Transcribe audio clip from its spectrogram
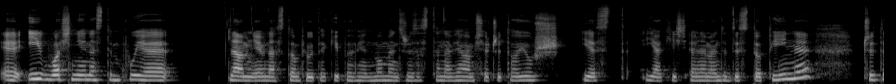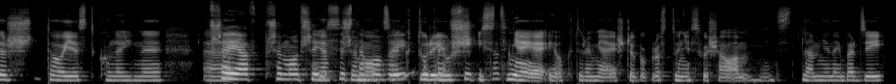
E, I właśnie następuje, dla mnie nastąpił taki pewien moment, że zastanawiałam się, czy to już jest jakiś element dystopijny, czy też to jest kolejny e, przejaw przemocy przejaw przemocy, który opresji, już tak? istnieje i o którym ja jeszcze po prostu nie słyszałam. Więc dla mnie najbardziej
